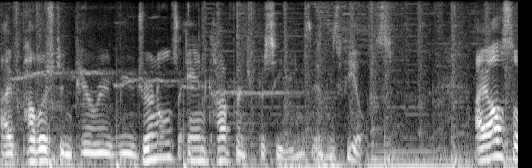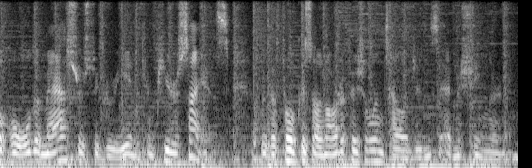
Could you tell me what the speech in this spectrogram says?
I've published in peer-reviewed journals and conference proceedings in these fields. I also hold a master's degree in computer science with a focus on artificial intelligence and machine learning.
